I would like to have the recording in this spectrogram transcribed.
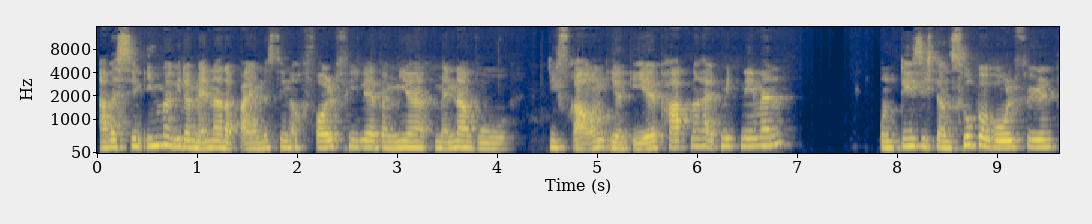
aber es sind immer wieder Männer dabei und es sind auch voll viele bei mir Männer, wo die Frauen ihren Ehepartner halt mitnehmen und die sich dann super wohlfühlen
